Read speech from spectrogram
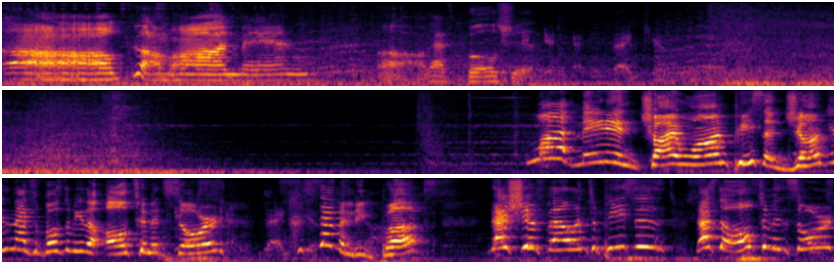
Oh, come on, man. Oh, that's bullshit. Thank you. What? Made in Taiwan? Piece of junk? Isn't that supposed to be the ultimate sword? 70 bucks? That shit fell into pieces? That's the ultimate sword?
